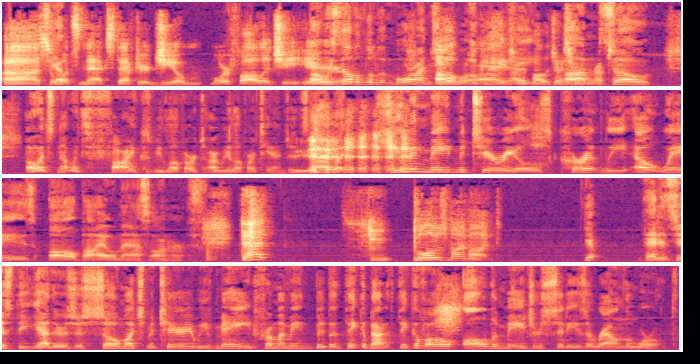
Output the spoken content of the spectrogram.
Uh, so Yep. what's next after geomorphology here? Oh, we still have a little bit more on geomorphology. Oh, geomorphology. okay. I apologize for um, interrupting. So, oh, it's no, it's fine because we love our, our we love our tangents. Uh, but human-made materials currently outweighs all biomass on Earth. That blows my mind. Yep. That is just the yeah. There's just so much material we've made from. I mean, but, but think about it. Think of all all the major cities around the world.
